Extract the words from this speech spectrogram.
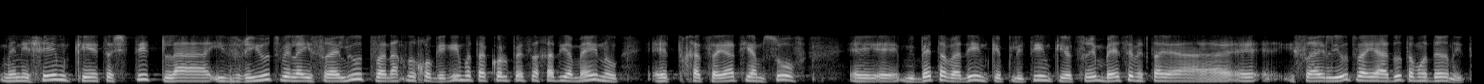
מניחים כתשתית לעבריות ולישראליות ואנחנו חוגגים אותה כל פסח עד ימינו, את חציית ים סוף אה, מבית עבדים כפליטים, כיוצרים בעצם את הישראליות והיהדות המודרנית.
